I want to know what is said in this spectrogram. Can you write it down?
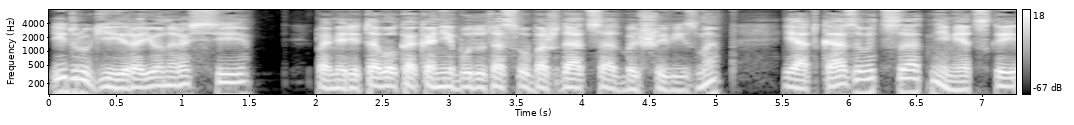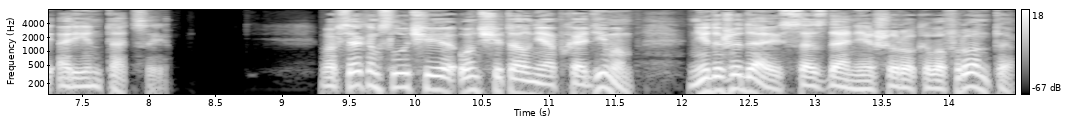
и другие районы России, по мере того, как они будут освобождаться от большевизма и отказываться от немецкой ориентации. Во всяком случае, он считал необходимым, не дожидаясь создания широкого фронта,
